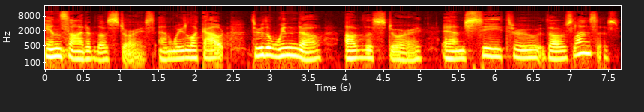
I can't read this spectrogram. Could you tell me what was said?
inside of those stories. And we look out through the window of the story and see through those lenses.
